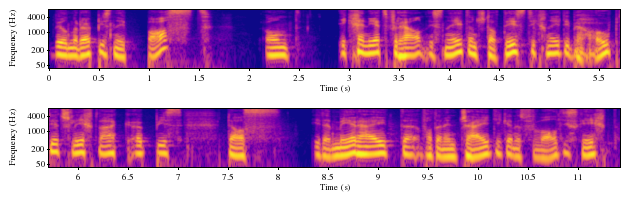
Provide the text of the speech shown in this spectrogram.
weil mir etwas nicht passt. Und ich kenne jetzt Verhältnis nicht und Statistik nicht. Ich behaupte jetzt schlichtweg etwas, dass in der Mehrheit von den Entscheidungen ein Verwaltungsgericht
